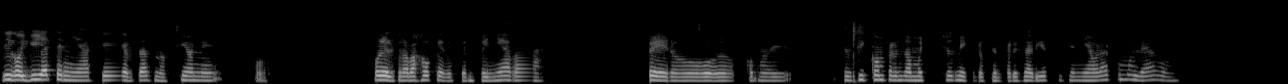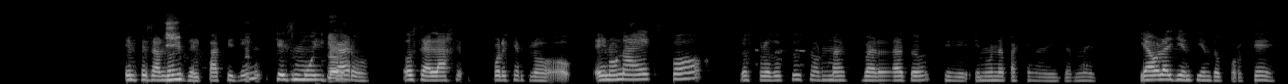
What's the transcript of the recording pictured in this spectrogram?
Digo, yo ya tenía ciertas nociones por, el trabajo que desempeñaba, pero como de, sí comprendo a muchos microempresarios que dicen, ¿y ahora cómo le hago? Empezando desde el packaging, que es muy caro. O sea, la, por ejemplo, en una expo los productos son más baratos que en una página de internet. Y ahora ya entiendo por qué.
